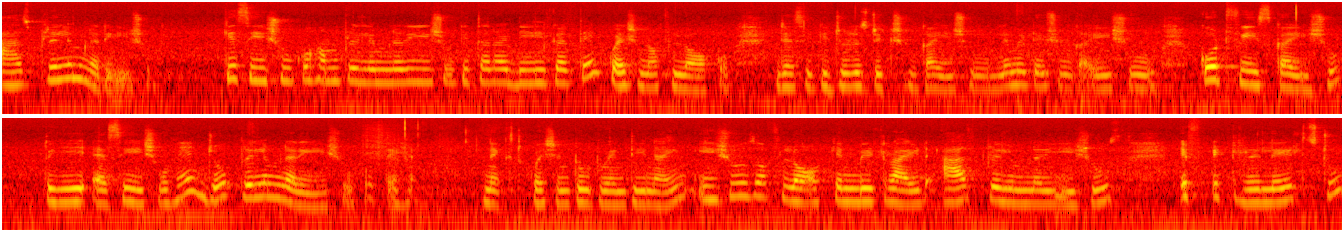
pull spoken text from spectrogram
as preliminary issue किस इशू को हम प्रिलिमिनरी इशू की तरह डील करते हैं? क्वेश्चन ऑफ़ लॉ को। जैसे कि जुरिस्डिक्शन का इशू लिमिटेशन का इशू कोर्ट फ़ीस का इशू तो ये ऐसे इशू हैं जो प्रिलिमिनरी इशू होते हैं। Next question 229 issues of law can be tried as preliminary issues if it relates to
